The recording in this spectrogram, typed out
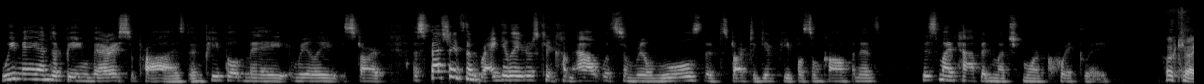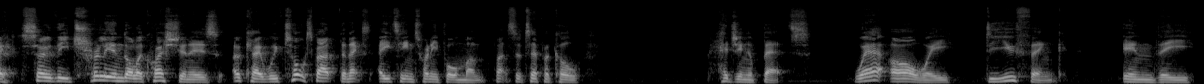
We may end up being very surprised, and people may really start, especially if the regulators can come out with some real rules that start to give people some confidence. This might happen much more quickly. Okay, so the trillion dollar question is okay, we've talked about the next 18, 24 months. That's a typical hedging of bets, where are we? Do you think in the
